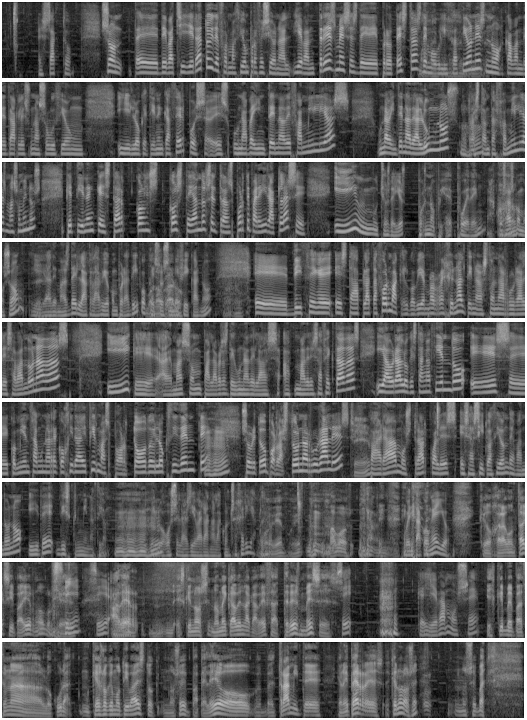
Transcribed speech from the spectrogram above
exacto. Son eh, de bachillerato y de formación profesional. Llevan tres meses de protestas, de mía de movilizaciones, no acaban de darles una solución y lo que tienen que hacer pues es una veintena de familias, una veintena de alumnos, otras tantas familias más o menos, que tienen que estar costeándose el transporte para ir a clase. Y muchos de ellos pues no pueden, las cosas Ajá. como son, y además del agravio comparativo que Bueno, eso claro. significa, ¿no? Eh, dice esta plataforma que el gobierno regional tiene las zonas rurales abandonadas y que además son palabras de una de las madres afectadas. Y ahora lo que están haciendo es eh, comienzan una recogida de firmas por todo el occidente, sobre todo por las zonas rurales, Sí. para mostrar cuál es esa situación de abandono y de discriminación. Y luego se las llevarán a la consejería. claro. Muy bien, muy bien. Vamos. Cuenta con ello. que ojalá un taxi para ir, ¿no? Porque, Sí, sí, A a ver, es que no, no me cabe en la cabeza. Tres meses. Sí, que llevamos, ¿eh? Es que me parece una locura. ¿Qué es lo que motiva esto? No sé, papeleo, eh, trámite, que no hay perres. Es que no lo sé. No sé. Vale,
